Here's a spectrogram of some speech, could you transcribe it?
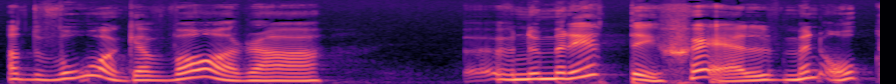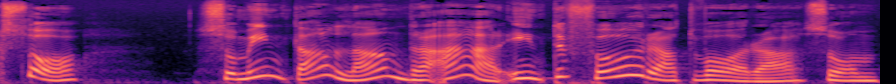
att våga vara nummer ett dig själv, men också som inte alla andra är. Inte för att vara som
